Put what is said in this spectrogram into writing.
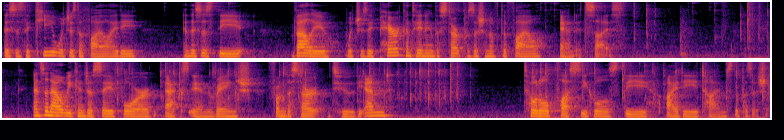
this is the key, which is the file ID, and this is the value, which is a pair containing the start position of the file and its size. And so now we can just say for x in range from the start to the end, total plus equals the ID times the position.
